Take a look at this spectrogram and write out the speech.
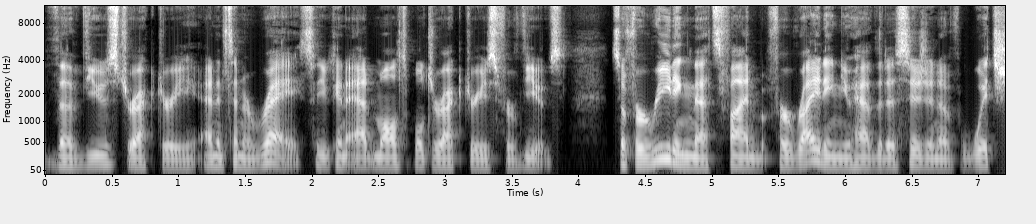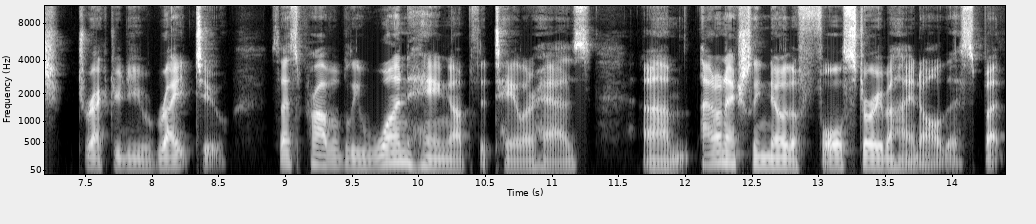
the views directory and it's an array, so you can add multiple directories for views. So for reading, that's fine, but for writing, you have the decision of which directory do you write to. So that's probably one hangup that Taylor has. Um, I don't actually know the full story behind all this, but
